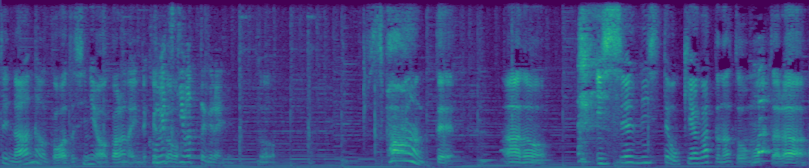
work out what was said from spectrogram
体何なのか私にはわからないんだけど。米つき割ったぐらいね。そう。スパーンってあの一瞬にして起き上がったなと思ったら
